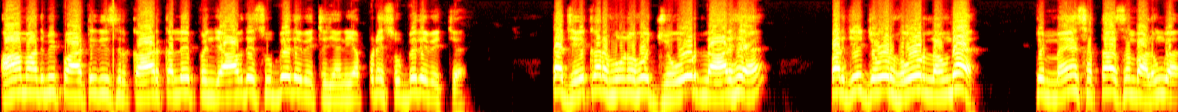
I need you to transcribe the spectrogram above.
ਆਮ ਆਦਮੀ ਪਾਰਟੀ ਦੀ ਸਰਕਾਰ ਕੱਲੇ ਪੰਜਾਬ ਦੇ ਸੂਬੇ ਦੇ ਵਿੱਚ ਯਾਨੀ ਆਪਣੇ ਸੂਬੇ ਦੇ ਵਿੱਚ ਹੈ। ਤਾਂ ਜੇਕਰ ਹੁਣ ਉਹ ਜ਼ੋਰ ਲਾ ਰਿਹਾ ਹੈ ਪਰ ਜੇ ਜ਼ੋਰ ਹੋਰ ਲਾਉਂਦਾ ਕਿ ਮੈਂ ਸੱਤਾ ਸੰਭਾਲੂੰਗਾ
